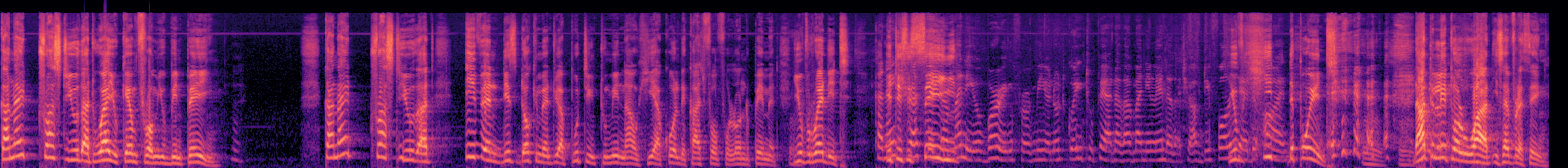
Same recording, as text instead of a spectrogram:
Can I trust you that where you came from you've been paying? Can I trust you that even this document you are putting to me now here called the cash flow for loan repayment, hmm. you've read it. Can It I is trust saying that the money you're borrowing from me, you're not going to pay another money lender that you have defaulted You've hit on? the point. That little word is everything.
